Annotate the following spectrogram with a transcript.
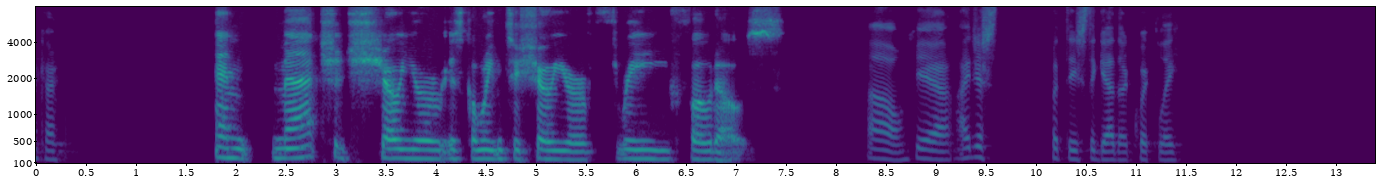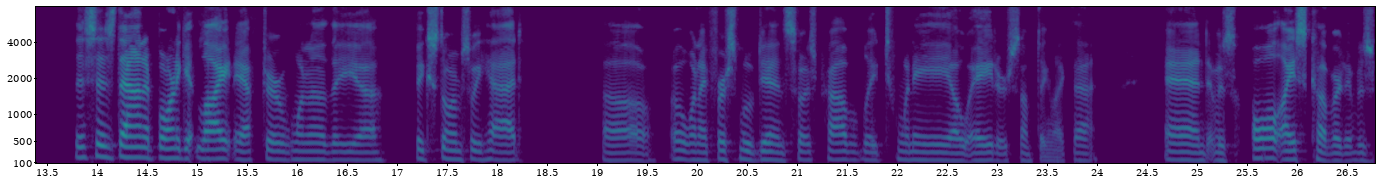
Okay, and Matt should show your, is going to show your three photos. oh, yeah, I just put these together quickly. This is down at Barnegat Light after one of the uh big storms we had. Uh, oh, when I first moved in, so it's probably twenty oh eight or something like that. And it was all ice covered. It was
